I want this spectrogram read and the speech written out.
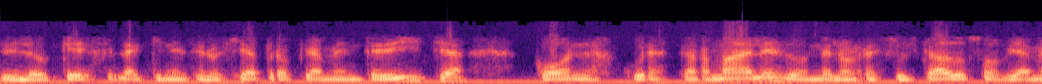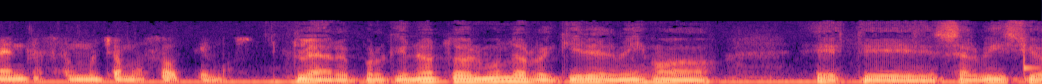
lo que es la kinesiología propiamente dicha con las curas termales, donde los resultados obviamente son mucho más óptimos. Claro, porque no todo el mundo requiere el mismo este servicio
